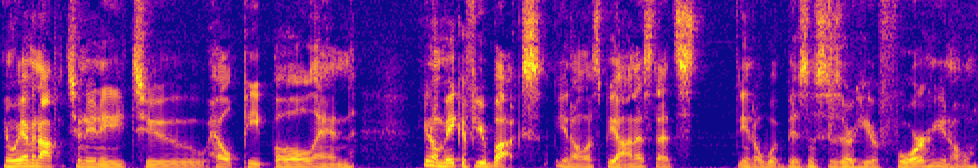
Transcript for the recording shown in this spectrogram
you know, we have an opportunity to help people and, you know, make a few bucks. You know, let's be honest, that's, you know, what businesses are here for. You know,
